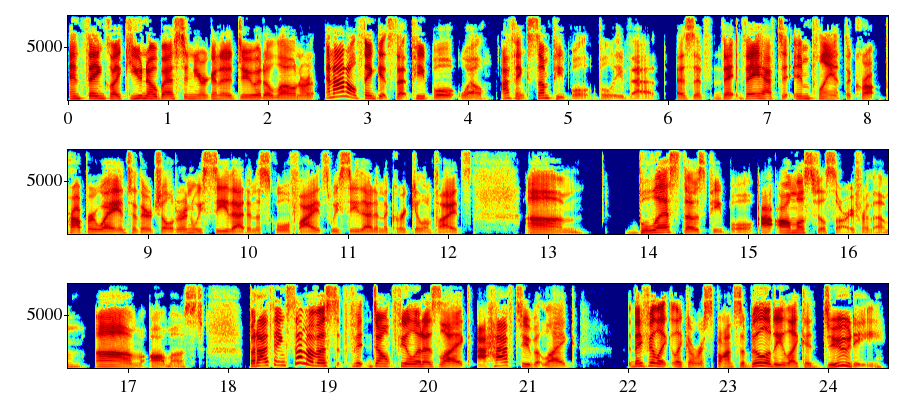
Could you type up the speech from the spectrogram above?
and think like you know best and you're going to do it alone or and I don't think it's that people well I think some people believe that as if they, they have to implant the cro- proper way into their children we see that in the school fights we see that in the curriculum fights um bless those people. I almost feel sorry for them. Um almost. But I think some of us f- don't feel it as like I have to but like they feel like like a responsibility like a duty.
